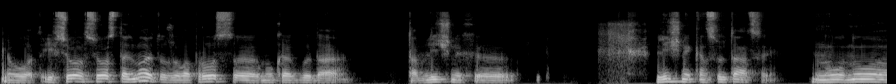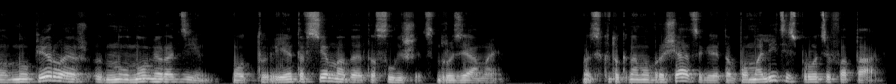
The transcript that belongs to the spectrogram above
Вот. И все, все остальное это уже вопрос, э, ну как бы, да, там личных, э, личной консультации. Но, но, но первое, ну, номер один. Вот, и это всем надо это слышать, друзья мои. Кто к нам обращается, говорит, там, помолитесь против атак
